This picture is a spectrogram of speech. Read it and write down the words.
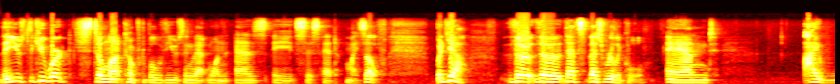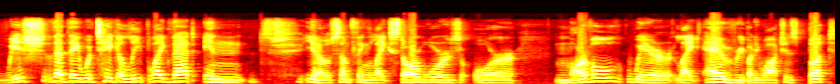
they used the Q word, still not comfortable with using that one as a cishet myself. But yeah, the the that's that's really cool. And I wish that they would take a leap like that in you know, something like Star Wars or Marvel where like everybody watches, but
